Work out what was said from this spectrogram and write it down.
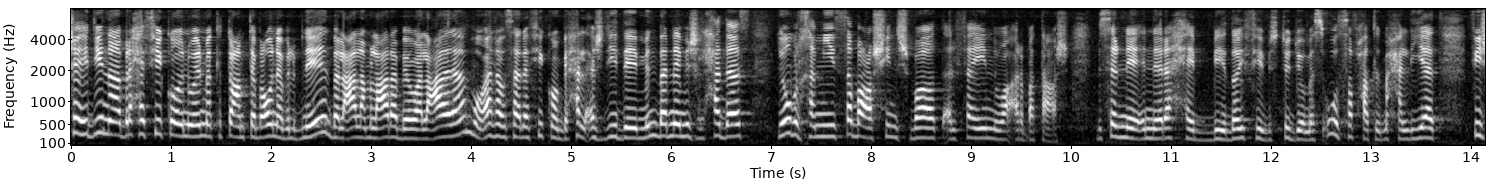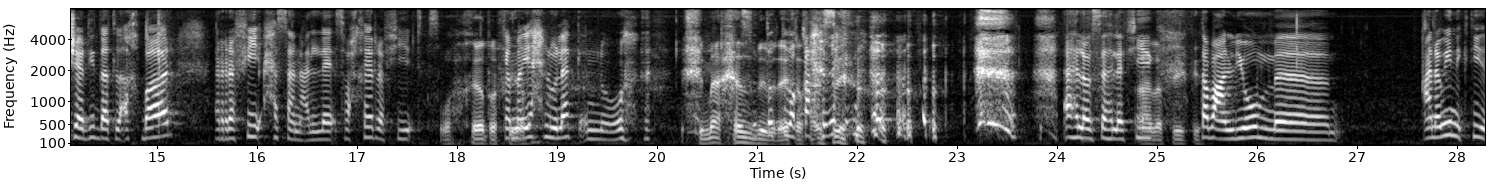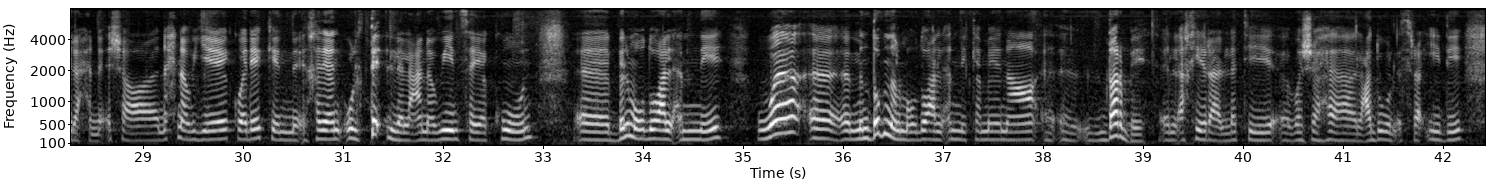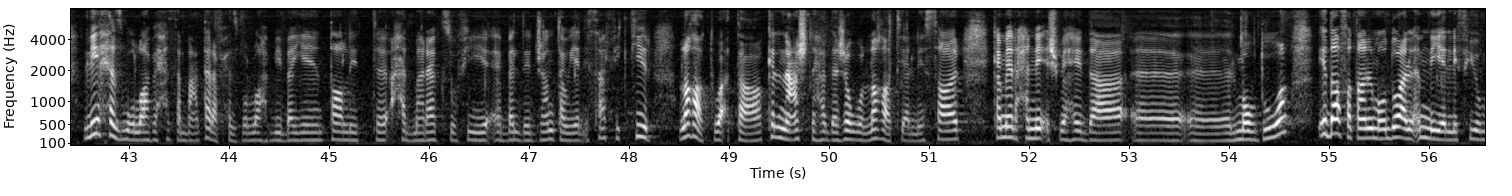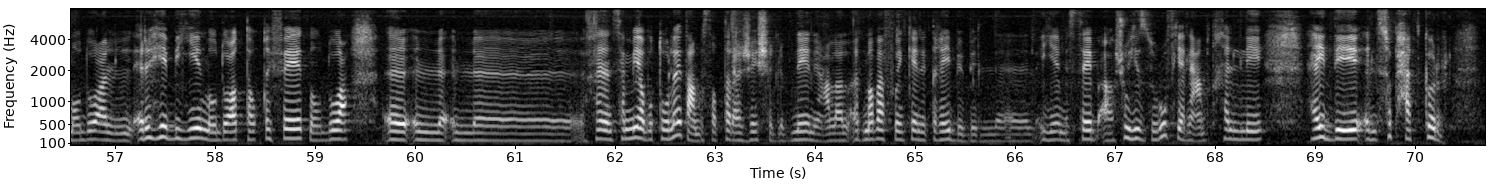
مشاهدينا برحب فيكم وين ما كنتوا عم تابعونا بلبنان بالعالم العربي والعالم. واهلا وسهلا فيكم بحلقة جديدة من برنامج الحدث يوم الخميس 27 شباط 2014 بسرني إني رحب بضيفي باستوديو مسؤول صفحة المحليات في جريدة الأخبار الرفيق حسن علاء. صباح الخير رفيق. صباح الخير رفيق. كما يحلو لك إنه اجتماع حزبي بالاخر أهلا وسهلا فيك. أهلا فيك. طبعا اليوم عناوين كثيرة حنناقشها نحن وياك ولكن خلينا نقول تقل العناوين سيكون آه، بالموضوع الأمني ومن ضمن الموضوع الأمني كمان آه، الضربة الأخيرة التي وجهها العدو الإسرائيلي لحزب الله بحسب ما اعترف حزب الله ببيان طالت أحد مراكزه في بلدة جنتا واللي صار في كثير لغط وقتها. كلنا عشنا هذا جو اللغط يلي صار. كمان رح نناقش بهذا الموضوع. إضافة للموضوع الأمني يلي فيه موضوع الإرهاب الارهابيين موضوع التوقيفات موضوع آه، خلينا نسميها بطولات عم بيسطرها الجيش اللبناني على الأرض. ما بعرف وين كانت غايبة بالأيام السابقة. شو هي الظروف يلي عم تخلي هيدي السبحه تكر؟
